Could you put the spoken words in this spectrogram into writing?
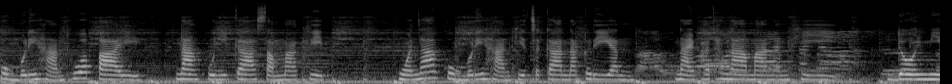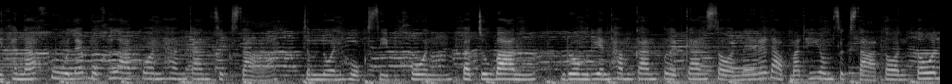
กลุ่มบริหารทั่วไป นางปุณิกาสัมมากิจ หัวหน้ากลุ่มบริหารกิจการนักเรียน นายพัฒนามานันที โดยมีคณะครูและบุคลากรทางการศึกษาจำนวน 60 คน ปัจจุบัน โรงเรียนทำการเปิดการสอนในระดับมัธยมศึกษาตอนต้น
